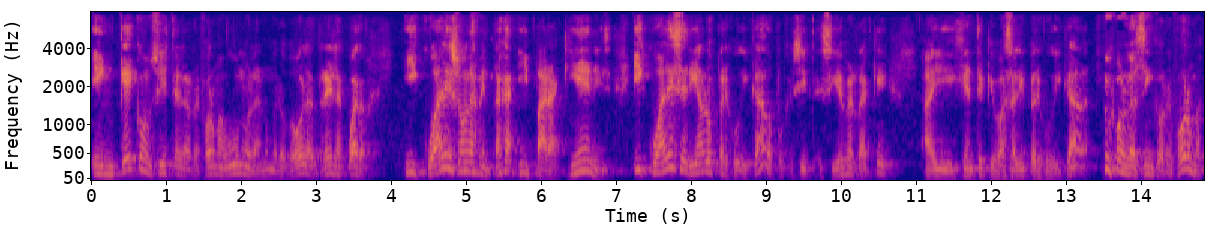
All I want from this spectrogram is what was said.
¿En qué consiste la reforma 1, la número 2, la 3, la 4? y cuáles son las ventajas y para quiénes y cuáles serían los perjudicados, porque sí, sí es verdad que hay gente que va a salir perjudicada con las cinco reformas,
